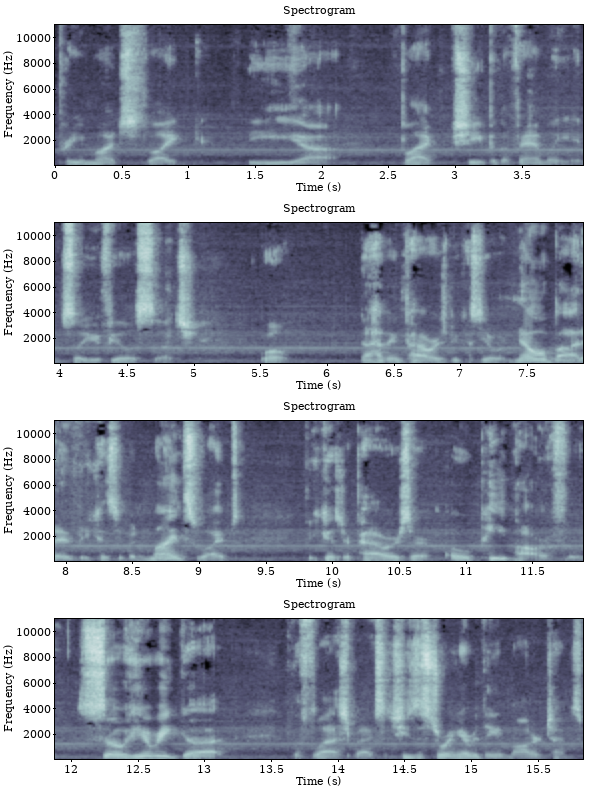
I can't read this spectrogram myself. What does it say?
pretty much like the uh, black sheep of the family, and so you feel as such. Well, not having powers because you don't know about it, because you've been mind swiped because your powers are OP powerful. So here we got the flashbacks, she's destroying everything in modern times.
